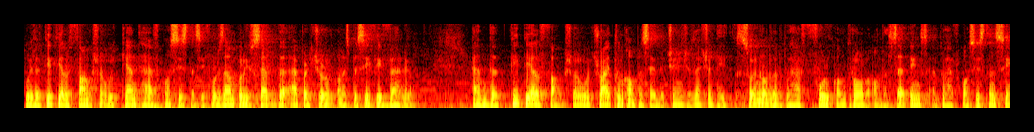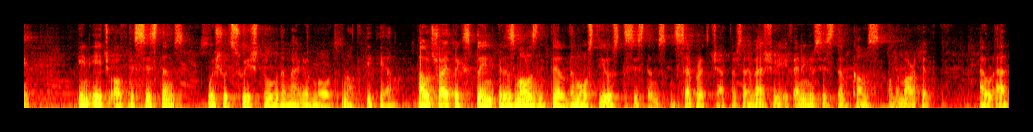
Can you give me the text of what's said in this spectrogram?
with a TTL function, we can't have consistency. For example, you set the aperture on a specific value and the TTL function will try to compensate the changes that you did. So in order to have full control on the settings and to have consistency, in each of the systems, we should switch to the manual mode, not TTL. I will try to explain in the smallest detail the most used systems in separate chapters and eventually if any new system comes on the market, I will add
